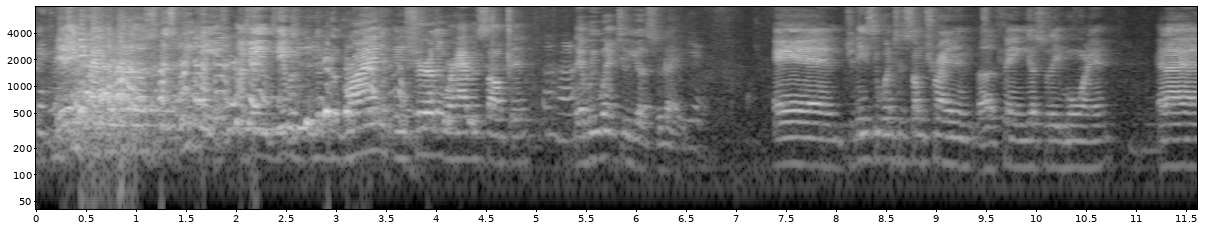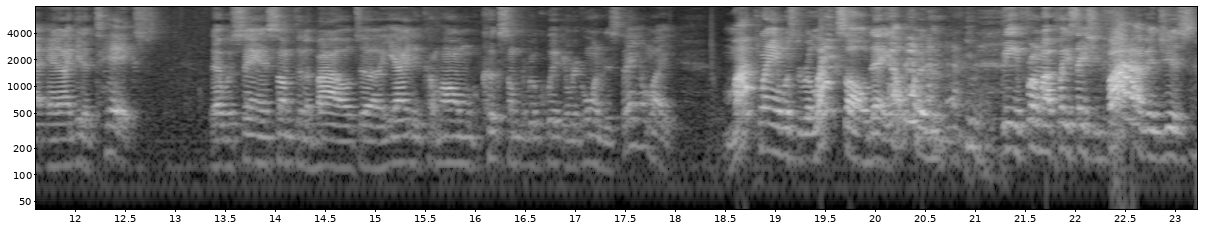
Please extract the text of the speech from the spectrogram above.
It ain't happened to us this weekend. I mean, it was, the, the Brian and Shirley were having something uh-huh. that we went to yesterday. Yes. And Janice went to some training uh, thing yesterday morning, and I and I get a text that was saying something about uh, yeah I need to come home, cook something real quick, and record this thing. I'm like, my plan was to relax all day. I wanted to be in front of my PlayStation Five and just.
